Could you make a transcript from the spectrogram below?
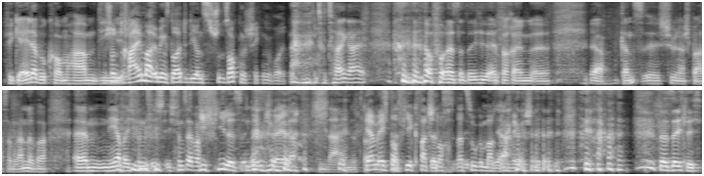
für Gelder bekommen haben. Die Schon dreimal übrigens Leute, die uns Socken schicken wollten. Total geil. Obwohl das tatsächlich einfach ein äh, ja, ganz äh, schöner Spaß am Rande war. Ähm, nee, aber ich finde ich, ich finde einfach... Wie vieles in dem Trailer. Nein, Wir haben echt noch viel Quatsch das, noch dazu gemacht ja. und weggeschnitten. ja, tatsächlich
